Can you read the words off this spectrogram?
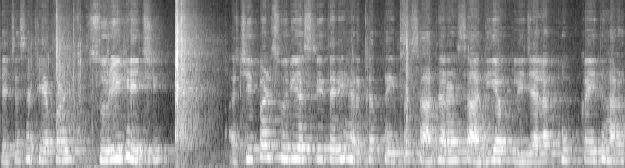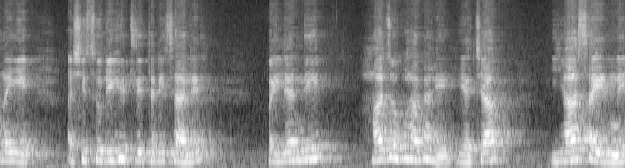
त्याच्यासाठी आपण सुरी घ्यायची. अशी पण सुरी असली तरी हरकत नाही पण साधारण साधी आपली ज्याला खूप काही धार नाही आहे अशी सुरी घेतली तरी चालेल. पहिल्यांदा हा जो भाग आहे याच्या ह्या साईडने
